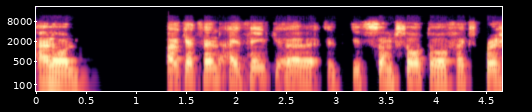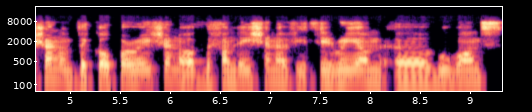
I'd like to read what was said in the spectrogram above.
Alors, hackathon, I think uh, it, it's some sort of expression of the corporation of the foundation of Ethereum uh, who wants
